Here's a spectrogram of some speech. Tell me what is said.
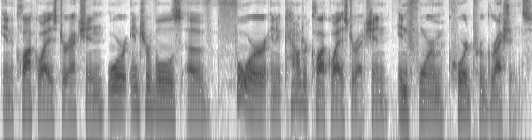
in a clockwise direction or intervals of four in a counterclockwise direction inform chord progressions.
